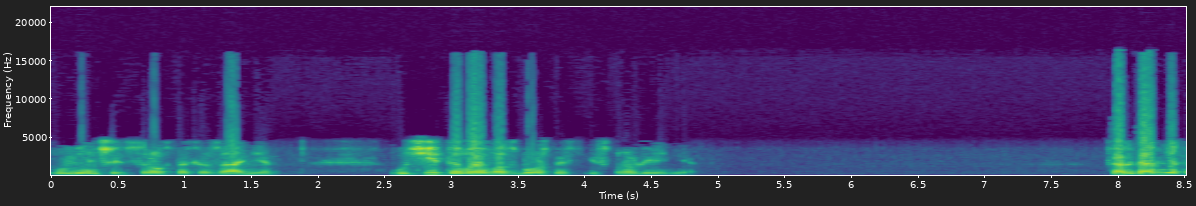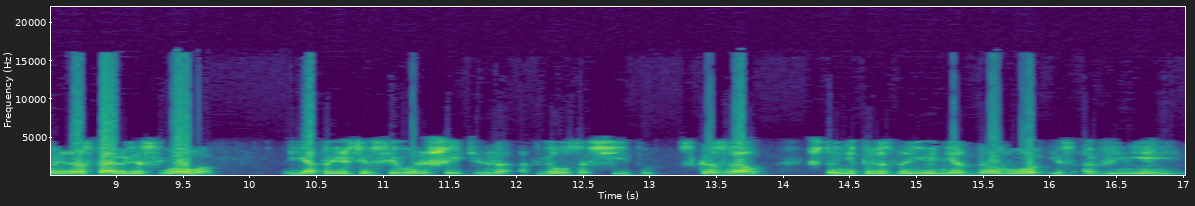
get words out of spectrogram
уменьшить срок наказания, учитывая возможность исправления. Когда мне предоставили слово, я прежде всего решительно отвел защиту, сказал, что не признаю ни одного из обвинений,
